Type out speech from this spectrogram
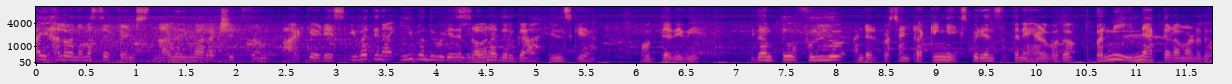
ಹಾಯ್ ಹಲೋ ನಮಸ್ತೆ ಫ್ರೆಂಡ್ಸ್ ನಾನು ನಿಮ್ಮ Rakshith from R K days ಇವತ್ತಿನ ಈ ಒಂದು ವಿಡಿಯೋದಲ್ಲಿ ಸವನದುರ್ಗ ಹಿಲ್ಸ್ಗೆ ಹೋಗ್ತಾ ಇದ್ದೀವಿ ಇದಂತೂ full hundred percent trekking experience ಅಂತಲೇ ಹೇಳ್ಬೋದು. ಬನ್ನಿ ಇನ್ಯಾಕೆ ತಡ ಮಾಡೋದು?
